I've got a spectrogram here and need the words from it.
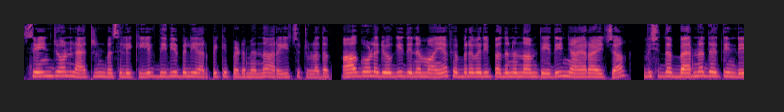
സെയിന്റ് ജോൺ ലാറ്റൻ ബസലിക്കയിൽ ദിവ്യബലി അർപ്പിക്കപ്പെടുമെന്ന് അറിയിച്ചിട്ടുള്ളത്. ആഗോള രോഗി ദിനമായ ഫെബ്രുവരി പതിനൊന്നാം തീയതി ഞായറാഴ്ച വിശുദ്ധ ബെർണദത്തിന്റെ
